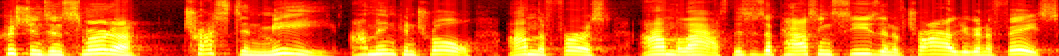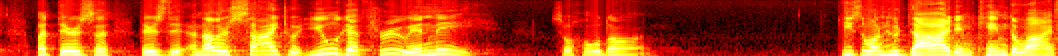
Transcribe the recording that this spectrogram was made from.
Christians in Smyrna, trust in me. I'm in control. I'm the first. I'm the last. This is a passing season of trial you're going to face, but there's, a, there's the, another side to it. You will get through in me. So hold on. He's the one who died and came to life.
